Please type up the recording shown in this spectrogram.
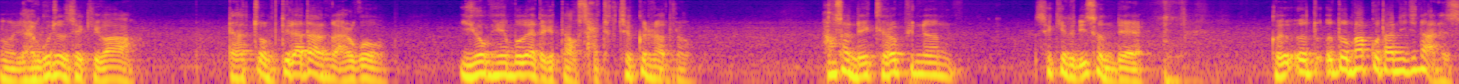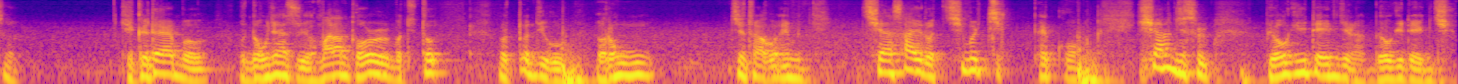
어, 얄궂은 새끼가 내가 좀 띠라다는 걸 알고 이용해 먹어야 되겠다고 살짝 접근을 하더라고. 항상 내 괴롭히는 새끼들이 있었는데, 그 얻어맞고 다니지는 않았어. 기껏해야 뭐, 운동장에서 요만한 돌을 뭐 뒤로 던지고, 요런 짓을 하고, 아니면 치아 사이로 침을 찍 뱉고, 희한한 짓을 묘기 대행진이야, 묘기 대행진.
